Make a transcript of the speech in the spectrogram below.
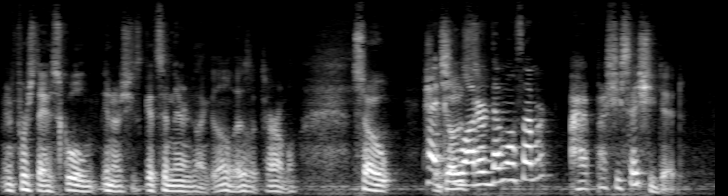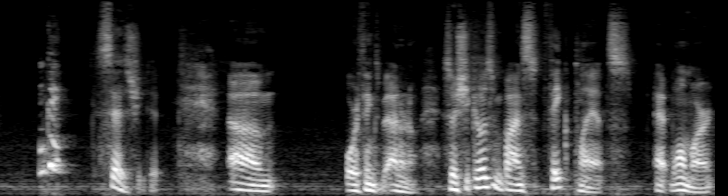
The first day of school, you know, she gets in there and like, oh, those look terrible. So had she, goes, watered them all summer? I, but she says she did. Okay. Says she did. Um, or things, I don't know. So she goes and buys fake plants at Walmart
